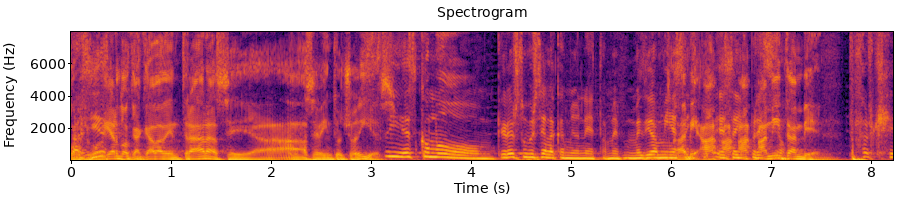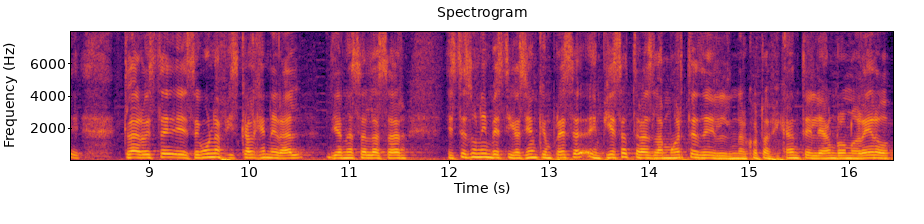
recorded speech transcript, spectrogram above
con el gobierno que acaba de entrar hace, hace 28 días. Sí, es como querer subirse a la camioneta. Me, dio a mí esa, impresión. A, mí también. Porque, claro, este, según la fiscal general Diana Salazar, esta es una investigación que empieza, tras la muerte del narcotraficante Leandro Norero,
